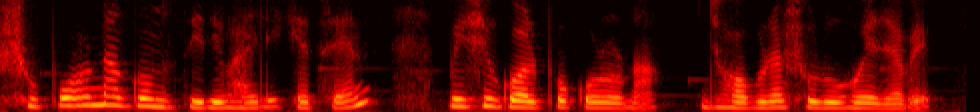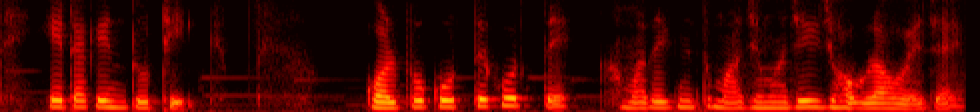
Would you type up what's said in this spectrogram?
সুপর্ণা গোমস দিদিভাই লিখেছেন, বেশি গল্প করো না। ঝগড়া শুরু হয়ে যাবে, এটা কিন্তু ঠিক। গল্প করতে করতে আমাদের কিন্তু মাঝে মাঝেই ঝগড়া হয়ে যায়।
